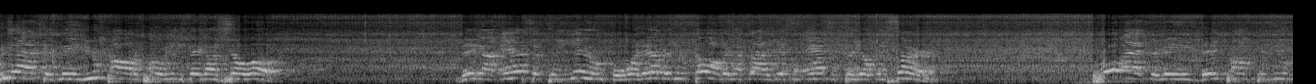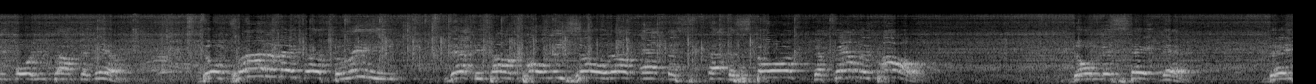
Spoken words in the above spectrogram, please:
Reactive means you call the police, they're gonna show up. They're gonna answer to you for whatever you call, they're gonna try to get some answers to your concern. Proactive means they come to you before you come to them. Don't try to make us believe that because police showed up at the, at the store, the family called. Don't mistake that. They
